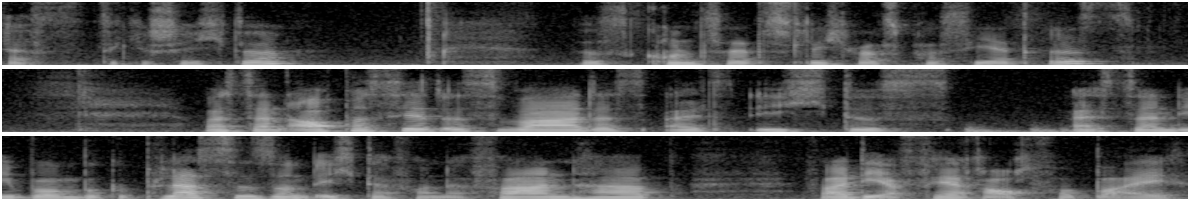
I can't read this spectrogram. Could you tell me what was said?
das ist die Geschichte. Das ist grundsätzlich, was passiert ist. Was dann auch passiert ist, war, dass als ich das, als dann die Bombe geplatzt ist und ich davon erfahren habe, war die Affäre auch vorbei.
